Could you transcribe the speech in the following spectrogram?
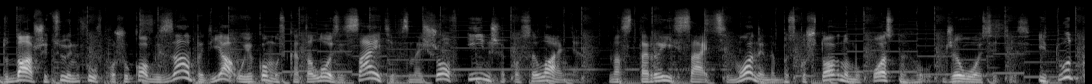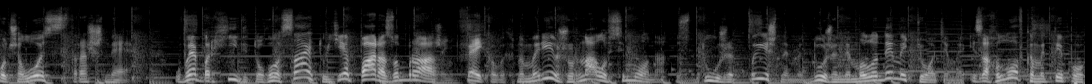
Додавши цю інфу в пошуковий запит, я у якомусь каталозі сайтів знайшов інше посилання на старий сайт Сімони на безкоштовному хостингу Geocities. І тут почалось страшне. У веб-архіві того сайту є пара зображень фейкових номерів журналу Сімона з дуже пишними, дуже немолодими тьотями і заголовками типу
